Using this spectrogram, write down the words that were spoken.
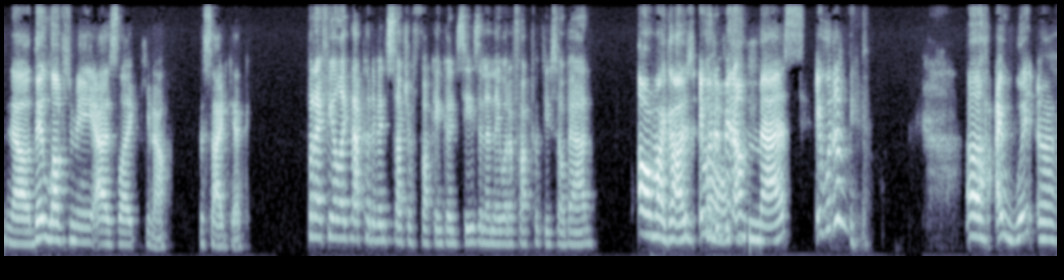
No, they loved me as like, you know, the sidekick. But I feel like that could have been such a fucking good season, and they would have fucked with you so bad. Oh my gosh, it would have Oh. been a mess. It would have. Uh, I would. Uh,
